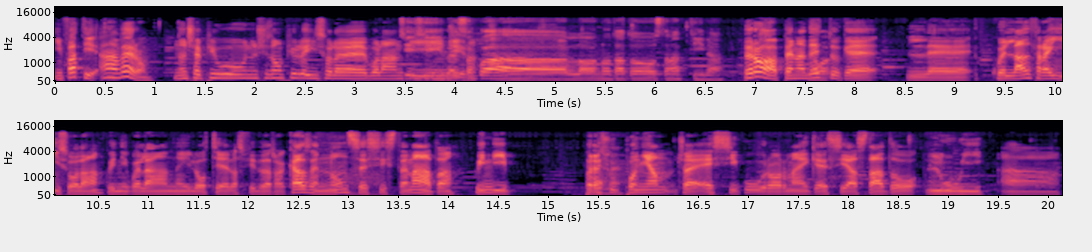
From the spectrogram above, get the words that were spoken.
infatti, ah, vero. Non c'è più. Non ci sono più le isole volanti Sì, sì, in questo giro. qua l'ho notato stamattina. Però ha appena No. detto che le- quell'altra isola, quindi quella nei lotti della sfida tra case, non si è sistemata. Quindi presupponiamo, cioè è sicuro ormai che sia stato lui a,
